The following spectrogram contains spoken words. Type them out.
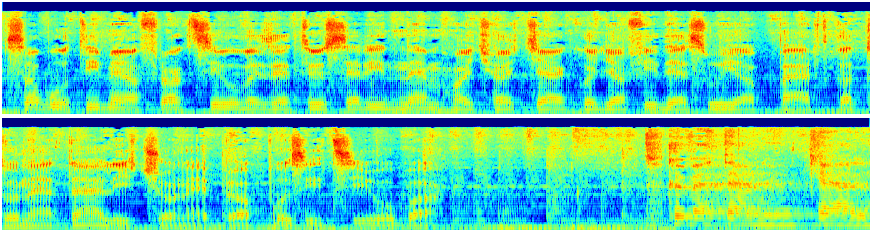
Szabó Time a frakcióvezető szerint nem hagyhatják, hogy a Fidesz újabb pártkatonát állítson ebbe a pozícióba. Követelnünk kell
